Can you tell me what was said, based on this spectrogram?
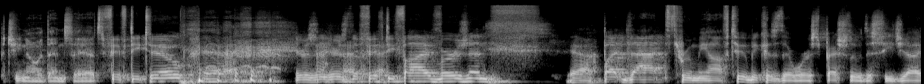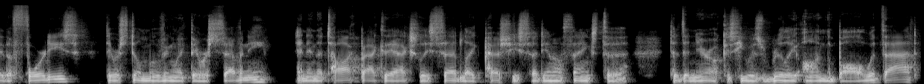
Pacino would then say, That's 52. Here's, here's the 55 version. Yeah. But that threw me off too because there were, especially with the CGI, the 40s, they were still moving like they were 70. And in the talk back, they actually said, like Pesci said, you know, thanks to to De Niro because he was really on the ball with that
